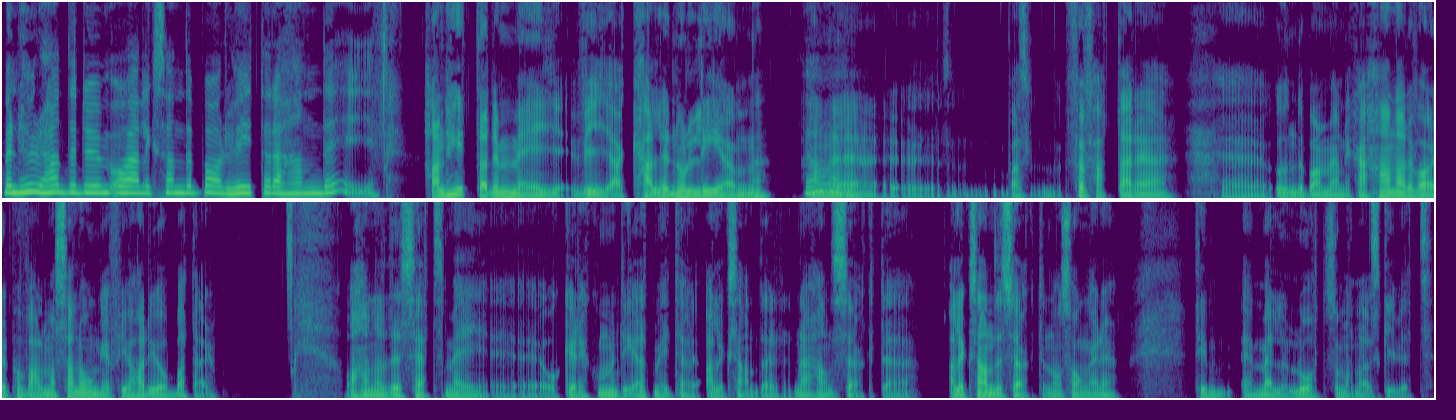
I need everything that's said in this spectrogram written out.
Men hur hade du och Alexander Bard, hur hittade han dig? Han hittade mig via Kalle Norlén. Han Ja. är eh, författare, eh, underbar människa. Han hade varit på Valma salonger, för jag hade jobbat där. Och han hade sett mig eh, och rekommenderat mig till Alexander när han sökte. Alexander sökte någon sångare till en mellolåt som han hade skrivit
